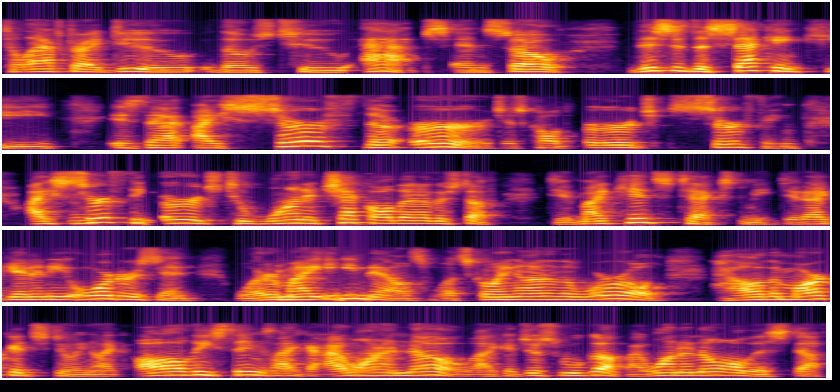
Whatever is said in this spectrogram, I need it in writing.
till after I do those two apps. And so this is the second key is that I surf the urge. It's called urge surfing. I mm. surf the urge to want to check all that other stuff. Did my kids text me? Did I get any orders in? What are my emails? What's going on in the world? How are the markets doing? Like all these things like I want to know. Like I just woke up. I want to know all this stuff.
